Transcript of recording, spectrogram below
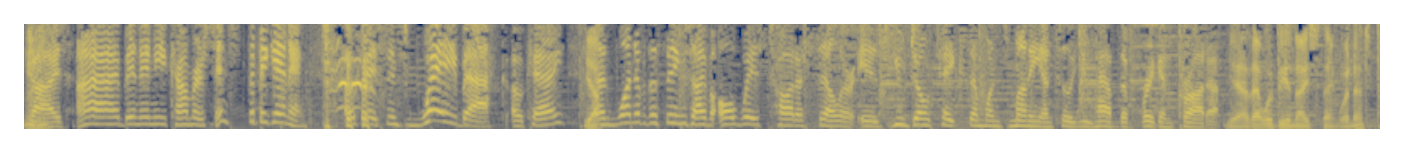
Mm-hmm. guys. I've been in e-commerce since the beginning. Okay, since way back, okay? Yeah. And one of the things I've always taught a seller is you don't take someone's money until you have the friggin' product. Yeah, that would be a nice thing, wouldn't it?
